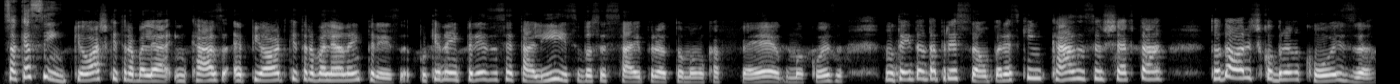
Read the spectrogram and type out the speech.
Só que assim, que eu acho que trabalhar em casa é pior do que trabalhar na empresa. Porque na empresa você tá ali, se você sai para tomar um café, alguma coisa, não tem tanta pressão. Parece que em casa seu chefe tá toda hora te cobrando coisa.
